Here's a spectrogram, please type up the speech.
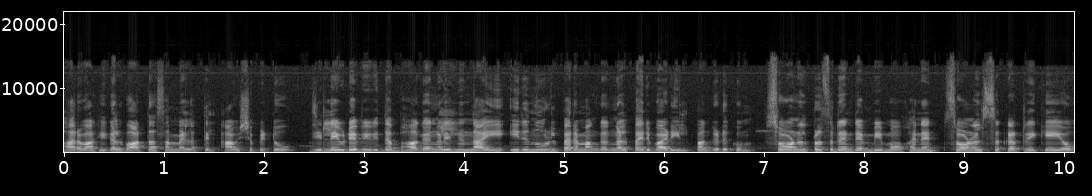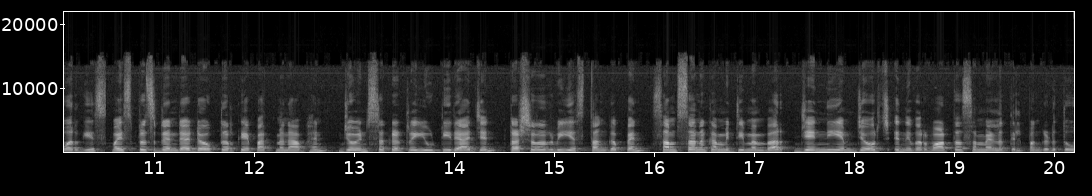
ഭാരവാഹികൾ വാർത്താസമ്മേളനത്തിൽ ആവശ്യപ്പെട്ടു. ജില്ലയുടെ വിവിധ ഭാഗങ്ങളിൽ നിന്നായി ഇരുന്നൂറിൽ പരം അംഗങ്ങൾ പരിപാടിയിൽ പങ്കെടുക്കും. Zonal president M V Mohanan zonal secretary K O Varghese vice president doctor K Padmanabhan joint secretary U T Rajan treasurer V S Thankappan സംസ്ഥാന committee member Jenny M George എന്നിവർ വാർത്താസമ്മേളനത്തിൽ പങ്കെടുത്തു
